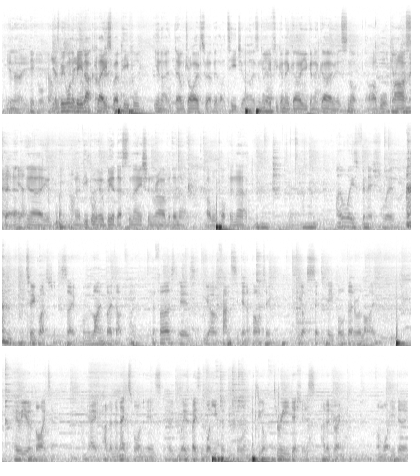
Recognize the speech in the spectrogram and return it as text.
you Yeah. know, People come. Because we want to be that come. place where people, you know, they'll drive to it a bit like TGI, isn't it? Yeah. If you're going to go, you're going to go. It's not, oh, I'll walk You're past commit, it. yeah. Yeah, you, you know, people, it'll be a destination rather than a, I will pop in there. Mm-hmm. And then I always finish with two questions, so we'll line both up for you. The first is you have a fancy dinner party. You've got six people, dead or alive. Who are you inviting? Okay, and then the next one is who, is basically what you cooking for them. You've got three dishes and a drink on what you're doing.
